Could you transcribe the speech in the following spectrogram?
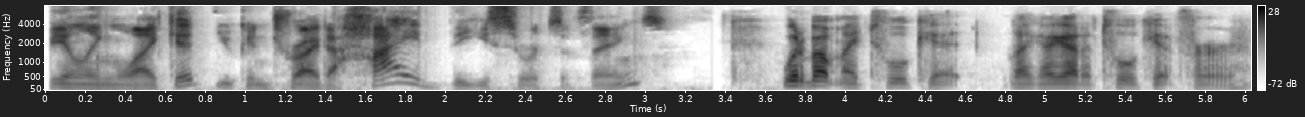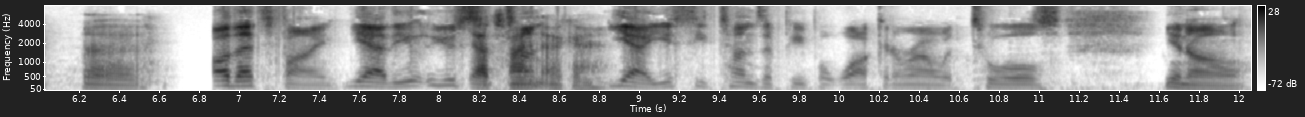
feeling like it, you can try to hide these sorts of things. What about my toolkit? Like I got a toolkit for uh Oh, that's fine. Yeah, you, you see That's fine? Okay. Yeah, you see tons of people walking around with tools. You know,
